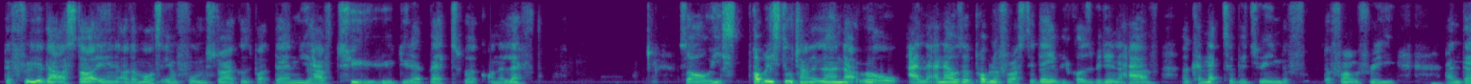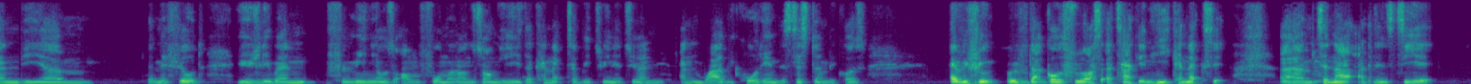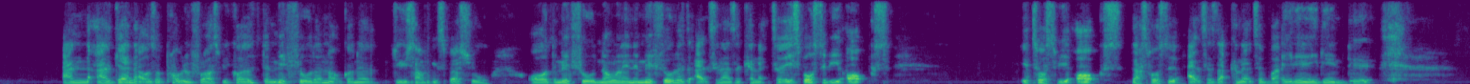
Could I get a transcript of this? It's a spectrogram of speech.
the three that are starting are the most informed strikers, but then you have two who do their best work on the left. So he's probably still trying to learn that role, and and that was a problem for us today because we didn't have a connector between the the front three, and then the um the midfield. Usually when Firmino's on form and on song, he's the connector between the two, and and why we called him the system because everything that goes through us attacking, he connects it. Um, tonight I didn't see it. And again, that was a problem for us because the midfield are not going to do something special, or the midfield, no one in the midfield is acting as a connector. It's supposed to be Ox. It's supposed to be Ox. That's supposed to act as that connector, but he didn't. He didn't do it.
